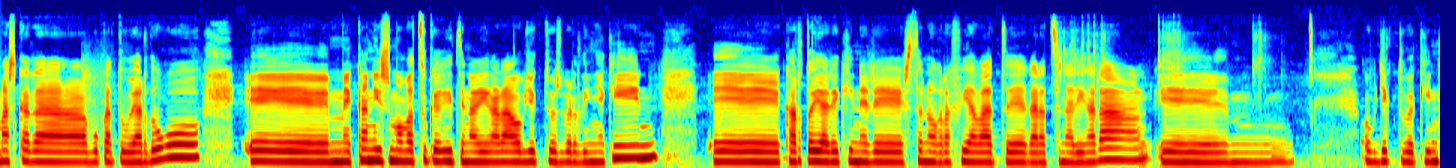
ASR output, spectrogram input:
maskara bukatu behar dugu, e, mekanismo batzuk egiten ari gara objektu ezberdinekin, e, kartoiarekin ere eszenografia bat e, garatzen ari gara, e, objektuekin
